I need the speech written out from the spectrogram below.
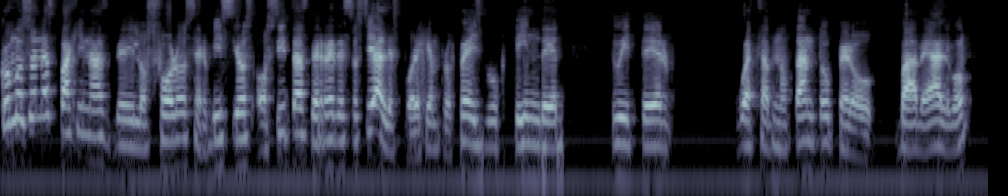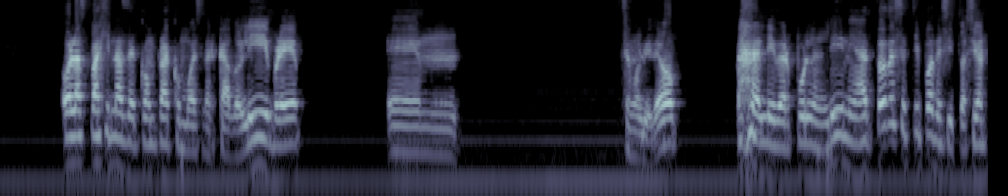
¿cómo son las páginas de los foros, servicios o citas de redes sociales? Por ejemplo, Facebook, Tinder, Twitter, WhatsApp no tanto, pero va de algo. O las páginas de compra como es Mercado Libre. Em, se me olvidó. Liverpool en línea. Todo ese tipo de situación.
